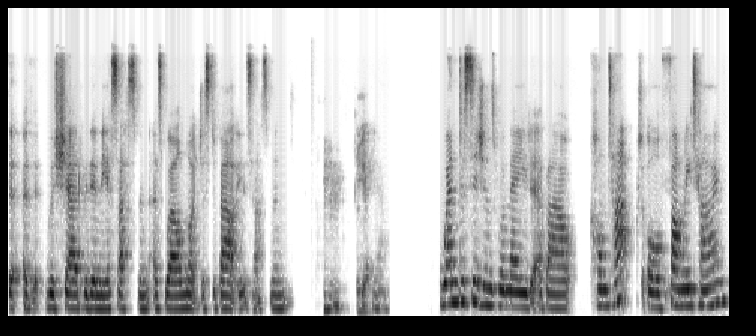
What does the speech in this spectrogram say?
that, uh, that was shared within the assessment as well, not just about the assessment. Mm-hmm. Yeah. yeah. When decisions were made about contact or family time,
